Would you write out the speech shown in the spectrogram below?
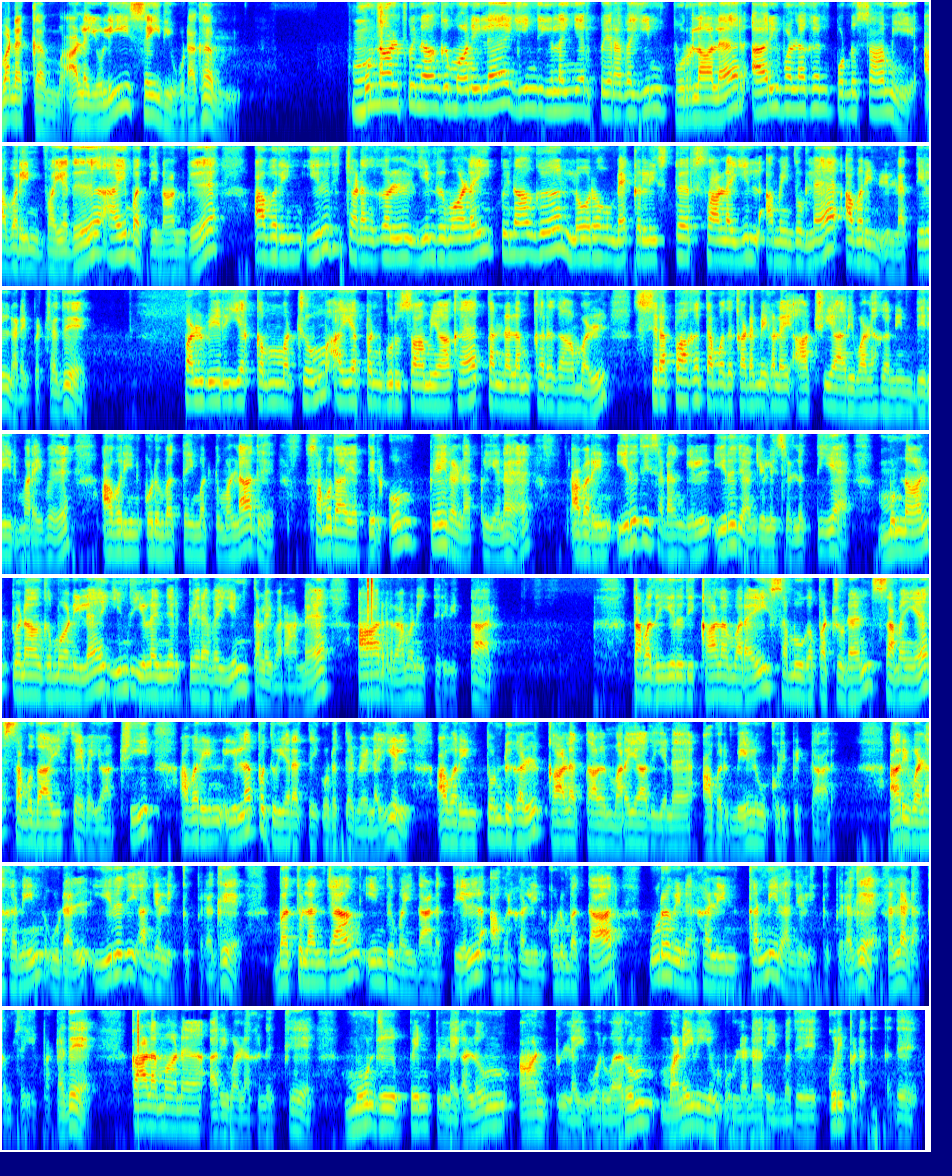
வணக்கம் அலையொலி செய்தி ஊடகம். முன்னாள் பினாங்கு மாநில இந்து இளைஞர் பேரவையின் பொருளாளர் அறிவழகன் பொன்னுசாமி அவரின் வயது ஐம்பத்தி நான்கு அவரின் இறுதிச் சடங்குகள் இன்று மாலை பினாங்கு லோரோ மெக்கலிஸ்டர் சாலையில் அமைந்துள்ள அவரின் இல்லத்தில் நடைபெற்றது. பல்வேறு இயக்கம் மற்றும் ஐயப்பன் குருசாமியாக தன்னலம் கருதாமல் சிறப்பாக தமது கடமைகளை ஆற்றிய அறிவழகனின் திடீர் மறைவு. அவரின் குடும்பத்தை மட்டுமல்லாது சமுதாயத்திற்கும் பேரிழப்பு என அவரின் இறுதி சடங்கில் இறுதி அஞ்சலி செலுத்திய முன்னாள் பினாங்கு மாநில இந்து இளைஞர் பேரவையின் தலைவரான ஆர் ரமணி தெரிவித்தார். தமது இறுதி காலம் வரை சமூக பற்றுடன் சமய சமுதாய சேவையாற்றி அவரின் இழப்பு துயரத்தை கொடுத்த வேளையில் அவரின் தொண்டுகள் காலத்தால் மறையாது என அவர் மேலும் குறிப்பிட்டார். அறிவழகனின் உடல் இறுதி அஞ்சலிக்கு பிறகு பத்துலஞ்சாங் இந்து மைதானத்தில் அவர்களின் குடும்பத்தார் உறவினர்களின் கண்ணீர் அஞ்சலிக்கு பிறகு நல்லடக்கம் செய்யப்பட்டது. காலமான அறிவழகனுக்கு மூன்று பெண் பிள்ளைகளும் ஆண் பிள்ளை ஒருவரும் மனைவியும் உள்ளனர் என்பது குறிப்பிடத்தக்கது.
